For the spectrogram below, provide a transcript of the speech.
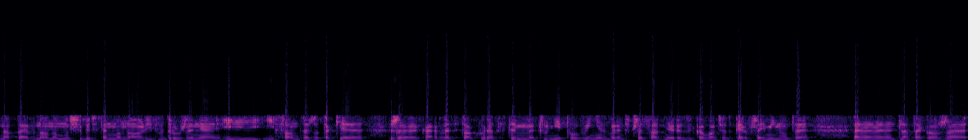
na pewno no, musi być ten monolit w drużynie i, i sądzę, że takie, że Carletto akurat w tym meczu nie powinien wręcz przesadnie ryzykować od pierwszej minuty, e, dlatego że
